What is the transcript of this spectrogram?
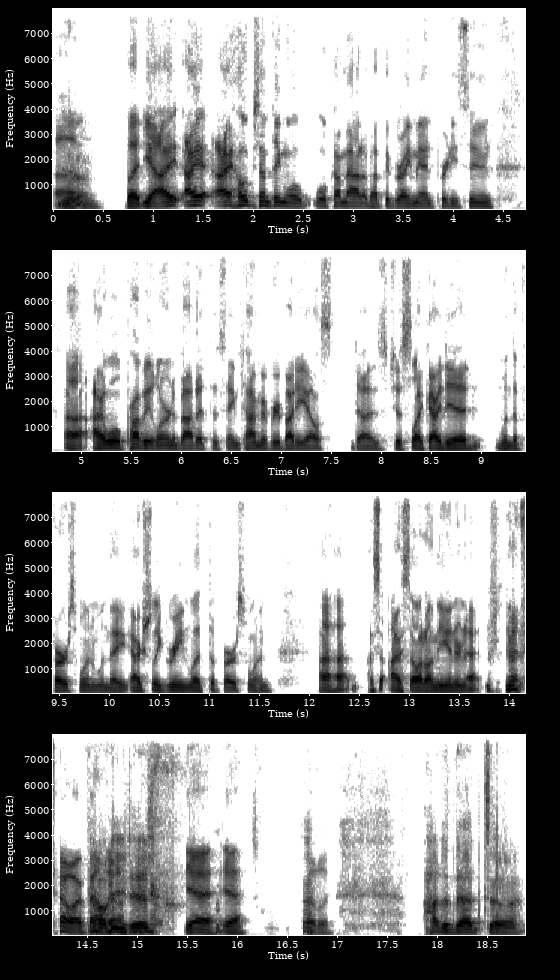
Um, yeah but yeah, I, I, I hope something will will come out about the gray man pretty soon. Uh, I will probably learn about it the same time everybody else does, just like I did when the first one, when they actually greenlit the first one. Uh, I, I, saw it on the internet. That's how I found. Oh, out. you did? yeah, yeah, totally. How did that? Uh,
